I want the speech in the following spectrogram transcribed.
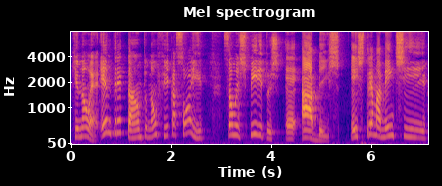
que não é. Entretanto, não fica só aí. São espíritos é, hábeis, extremamente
